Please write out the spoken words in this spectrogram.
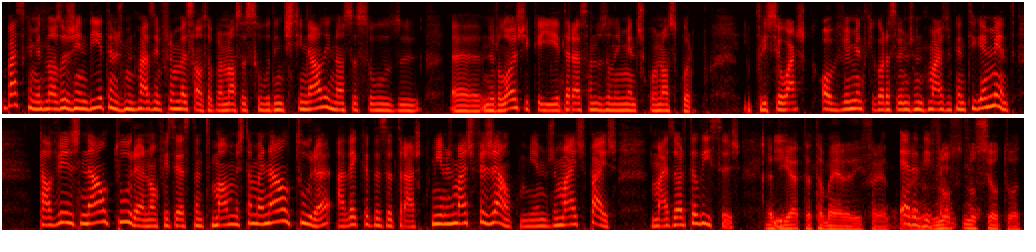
basicamente, nós hoje em dia temos muito mais informação sobre a nossa saúde intestinal e a nossa saúde uh, neurológica e a interação dos alimentos com o nosso corpo. E por isso eu acho que, obviamente, que agora sabemos muito mais do que antigamente talvez na altura não fizesse tanto mal, mas também na altura, há décadas atrás, comíamos mais feijão, comíamos mais peixe, mais hortaliças. A e... dieta também era diferente. Era é? diferente. No, no, seu todo.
